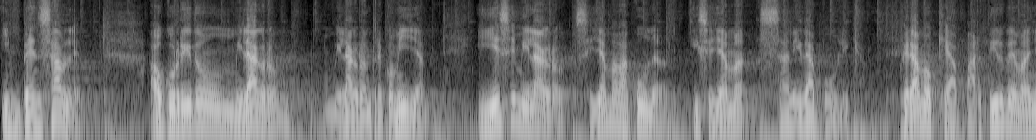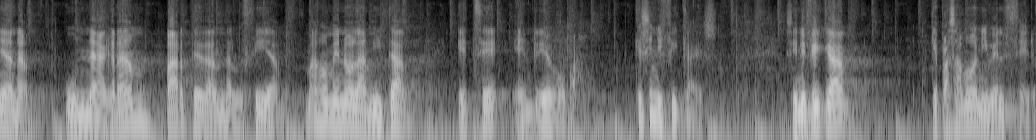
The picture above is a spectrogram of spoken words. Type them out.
impensable. Ha ocurrido un milagro, un milagro entre comillas, y ese milagro se llama vacuna y se llama sanidad pública. Esperamos que a partir de mañana una gran parte de Andalucía, más o menos la mitad, esté en riesgo bajo. ¿Qué significa eso? Significa que pasamos a nivel cero.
